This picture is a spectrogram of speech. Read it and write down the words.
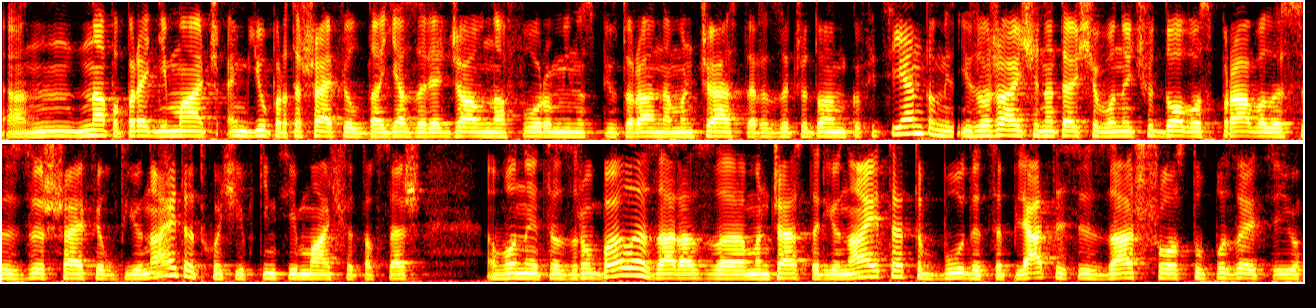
Е, На попередній матч МЮ проти Шеффілда я заряджав на фору мінус півтора на Манчестер з чудовим коефіцієнтом. І зважаючи на те, що вони чудово справилися з Шеффілд Юнайтед, хоч і в кінці матчу, та все ж вони це зробили. Зараз е, Манчестер Юнайтед буде цеплятися за шосту позицію.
